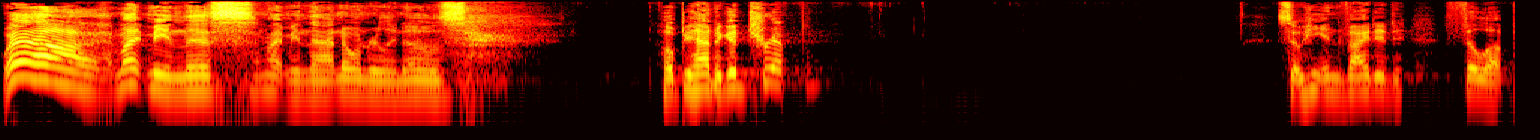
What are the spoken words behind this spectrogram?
well, it might mean this, it might mean that. No one really knows. Hope you had a good trip. So he invited Philip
